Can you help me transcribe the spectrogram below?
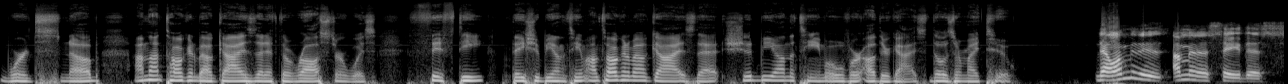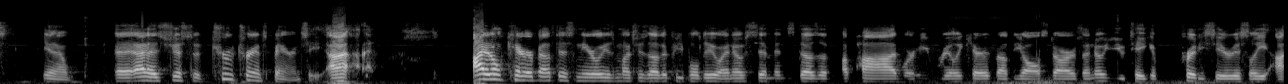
word snub, I'm not talking about guys that if the roster was 50, they should be on the team. I'm talking about guys that should be on the team over other guys. Those are my two. Now I'm gonna I'm gonna say this, you know, as just a true transparency. I I don't care about this nearly as much as other people do. I know Simmons does a, a pod where he really cares about the All Stars. I know you take it pretty seriously. I,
